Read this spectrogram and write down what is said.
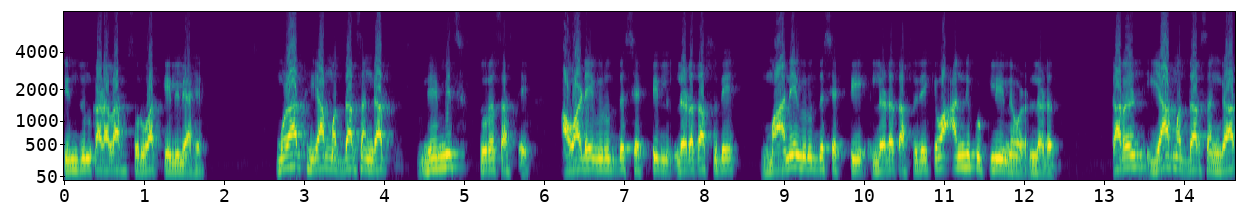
पिंजून काढायला सुरुवात केलेली आहे. मुळात या मतदारसंघात नेहमीच चुरस असते. आवाडे विरुद्ध शेट्टी लढत असू दे माने विरुद्ध शेट्टी लढत असू दे किंवा अन्य कुठलीही निवड लढत. कारण या मतदारसंघात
